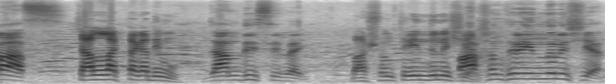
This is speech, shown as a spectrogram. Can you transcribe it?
পাঁচ। চার লাখ টাকা দিব জান দিছি ভাই। Version three Indonesia version three Indonesian.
